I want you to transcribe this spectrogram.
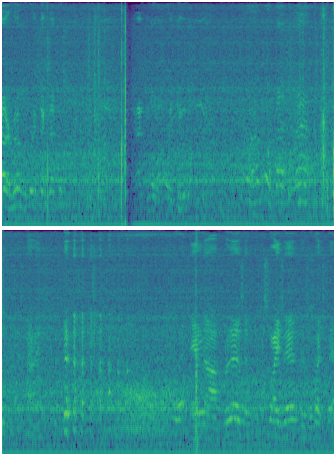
Slice together, minimum thirty-six inches. That's a little about forty-two. Oh, that's a little faster than that. Nice. And, uh, what it is, it slides in, it's a wedge fit.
